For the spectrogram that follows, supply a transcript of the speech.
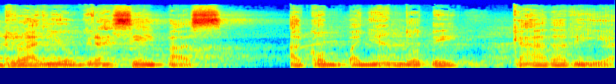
Radio Gracia y Paz, acompañándote cada día.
